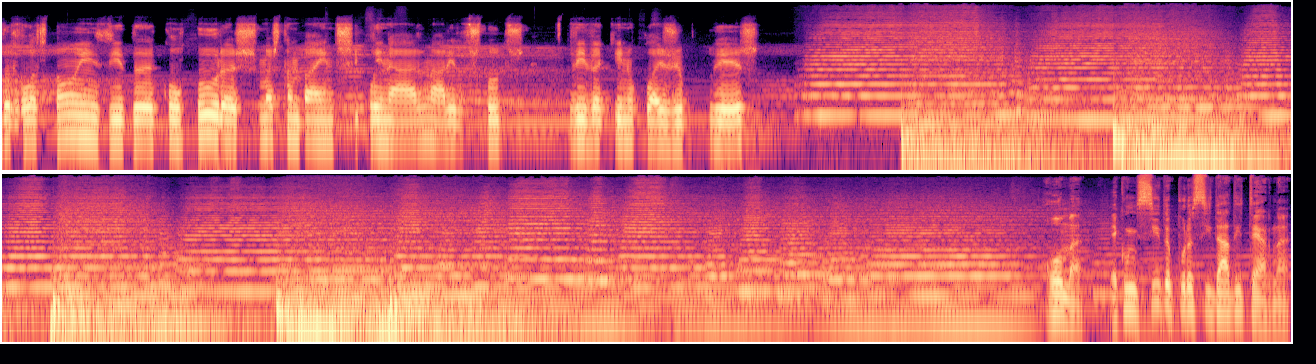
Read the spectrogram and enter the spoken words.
de relações e de culturas, mas também disciplinar na área dos estudos que vive aqui no Colégio Português. Roma é conhecida por a cidade eterna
